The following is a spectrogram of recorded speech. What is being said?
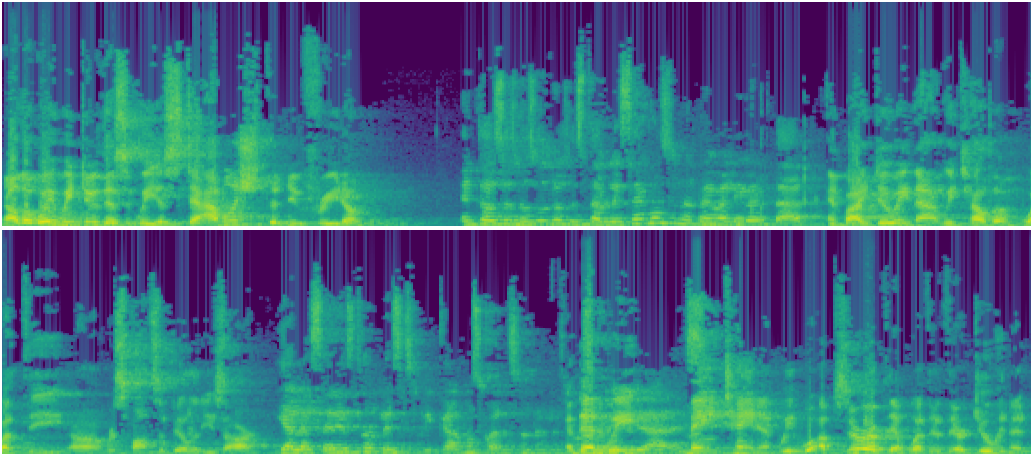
Now, the way we do this, we establish the new freedom, Entonces nosotros establecemos una nueva libertad and by doing that, we tell them what the uh, responsibilities are. y al hacer esto les explicamos cuáles son las And then we responsabilidades. maintain it. We observe them whether they're doing it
